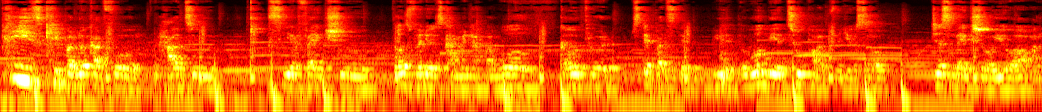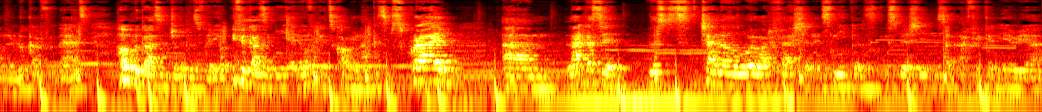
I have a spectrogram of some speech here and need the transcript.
please keep a lookout for how to see a fake shoe. Those videos coming up, I will go through it step by step. It will be a two-part video, so just make sure you are on the lookout for that. Hope you guys enjoyed this video. If you guys are new here, don't forget to comment, like, and subscribe. Um, like I said, this channel is all about fashion and sneakers, especially in the South African area.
